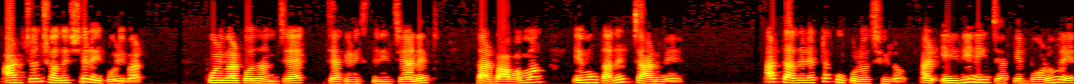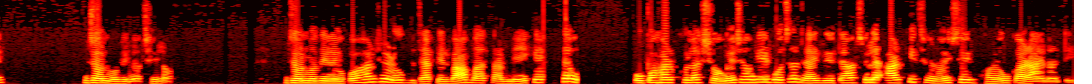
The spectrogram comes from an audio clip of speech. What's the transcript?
আটজন সদস্যের এই পরিবার। পরিবার প্রধান জ্যাক, জ্যাকের স্ত্রী জ্যানেট, তার বাবা মা এবং তাদের চার মেয়ে। আর তাদের একটা কুকুরও ছিল। আর এই দিনই জ্যাকের বড় মেয়ের জন্মদিনও ছিল। জন্মদিনের উপহার স্বরূপ জ্যাকের বাবা তার মেয়েকে একটা উপহার খোলার সঙ্গে সঙ্গেই বোঝা যায় যে এটা আসলে আর কিছু নয়, সেই ভয়ঙ্কর আয়নাটি।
